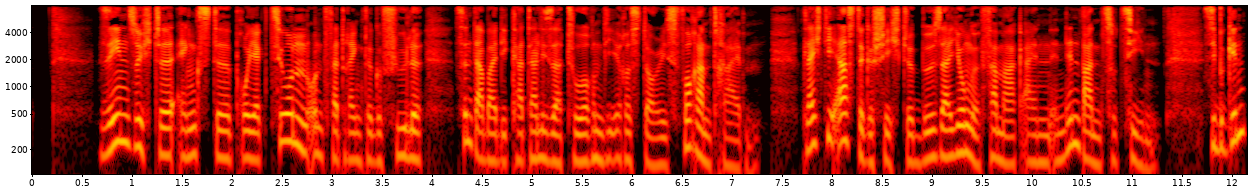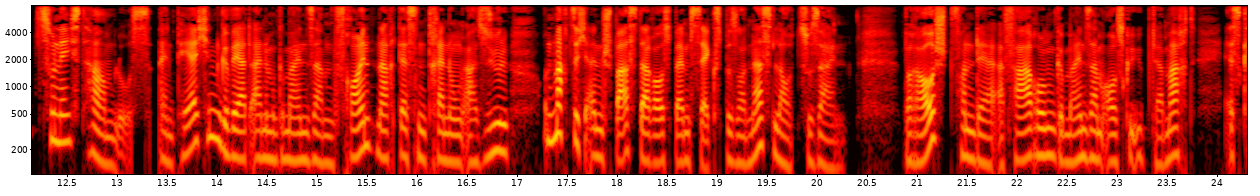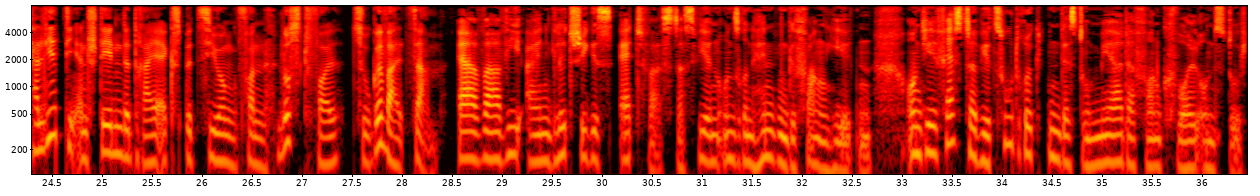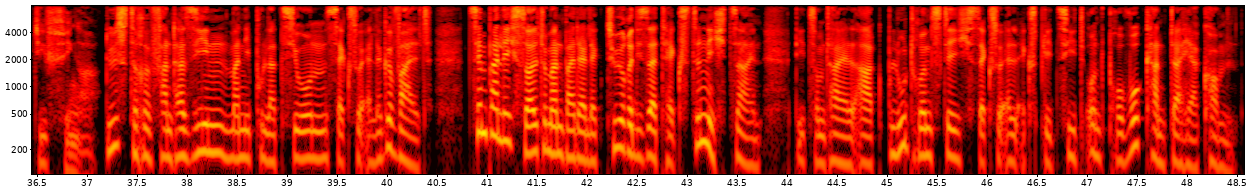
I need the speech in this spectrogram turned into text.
Sehnsüchte, Ängste, Projektionen und verdrängte Gefühle sind dabei die Katalysatoren, die ihre Stories vorantreiben. Gleich die erste Geschichte Böser Junge vermag einen in den Bann zu ziehen. Sie beginnt zunächst harmlos. Ein Pärchen gewährt einem gemeinsamen Freund nach dessen Trennung Asyl und macht sich einen Spaß daraus, beim Sex besonders laut zu sein. Berauscht von der Erfahrung gemeinsam ausgeübter Macht, eskaliert die entstehende Dreiecksbeziehung von lustvoll zu gewaltsam. Er war wie ein glitschiges Etwas, das wir in unseren Händen gefangen hielten, und je fester wir zudrückten, desto mehr davon quoll uns durch die Finger. Düstere Fantasien, Manipulation, sexuelle Gewalt. Zimperlich sollte man bei der Lektüre dieser Texte nicht sein, die zum Teil arg blutrünstig, sexuell explizit und provokant daherkommen.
